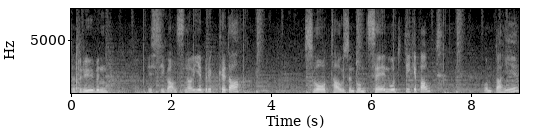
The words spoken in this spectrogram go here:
Da drüben ist die ganz neue Brücke da. 2010 wurde die gebaut. Und da hier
